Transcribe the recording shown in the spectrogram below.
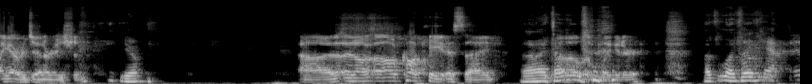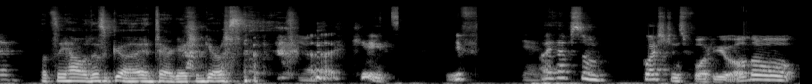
I got regeneration. Yep. Uh, and I'll, I'll call Kate aside All right. uh, a Tell, little later. let's let's Hi, Captain. let's see how this uh, interrogation goes. Uh, Kate, if I have some questions for you, although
